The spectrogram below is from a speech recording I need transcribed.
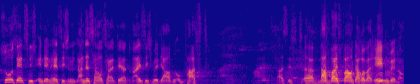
zusätzlich in den hessischen Landeshaushalt, der 30 Milliarden € umfasst. Das ist äh, nachweisbar, und darüber reden wir noch.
